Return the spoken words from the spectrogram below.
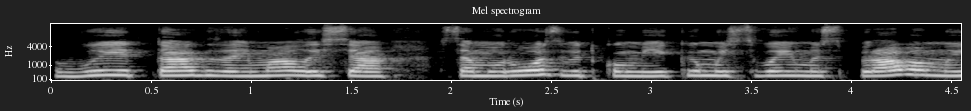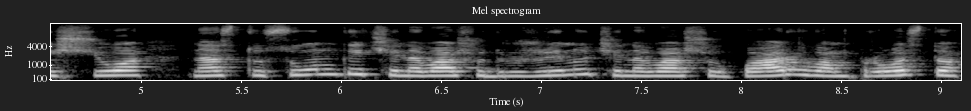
ви так займалися саморозвитком, якимись своїми справами, що на стосунки, чи на вашу дружину, чи на вашу пару вам просто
